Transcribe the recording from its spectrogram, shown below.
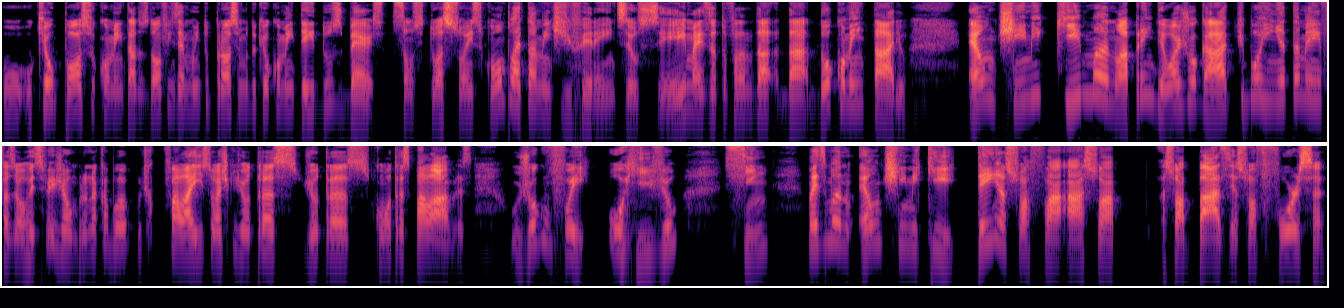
o, o que eu posso comentar dos Dolphins é muito próximo do que eu comentei dos Bears. São situações completamente diferentes, eu sei, mas eu tô falando da, da, do comentário. É um time que, mano, aprendeu a jogar de boinha também, fazer o arroz e feijão. O Bruno acabou de falar isso, eu acho que de outras, de outras, com outras palavras. O jogo foi horrível, sim, mas, mano, é um time que tem a sua, a sua, a sua base, a sua força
